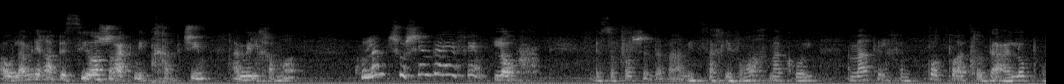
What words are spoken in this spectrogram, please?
העולם נראה בשיאו שרק מתחדשים המלחמות. כולם תשושים ועייפים. לא. בסופו של דבר נצטרך לברוח מהכל. אמרתי לכם, פה, פה התודעה, לא פה.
